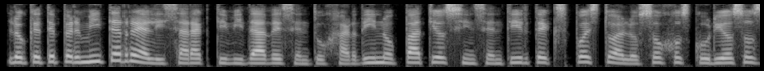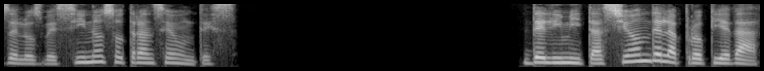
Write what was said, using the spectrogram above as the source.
lo que te permite realizar actividades en tu jardín o patio sin sentirte expuesto a los ojos curiosos de los vecinos o transeúntes. Delimitación de la propiedad.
